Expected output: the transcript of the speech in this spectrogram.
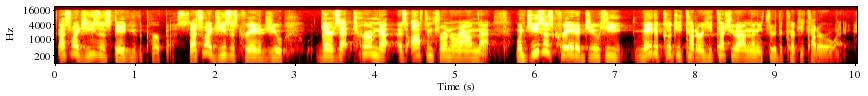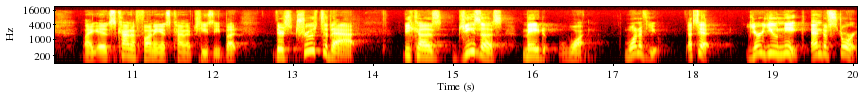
That's why Jesus gave you the purpose. That's why Jesus created you. There's that term that is often thrown around that when Jesus created you, he made a cookie cutter, he cut you out, and then he threw the cookie cutter away. Like, it's kind of funny, it's kind of cheesy, but there's truth to that because Jesus made one, one of you. That's it. You're unique. End of story.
